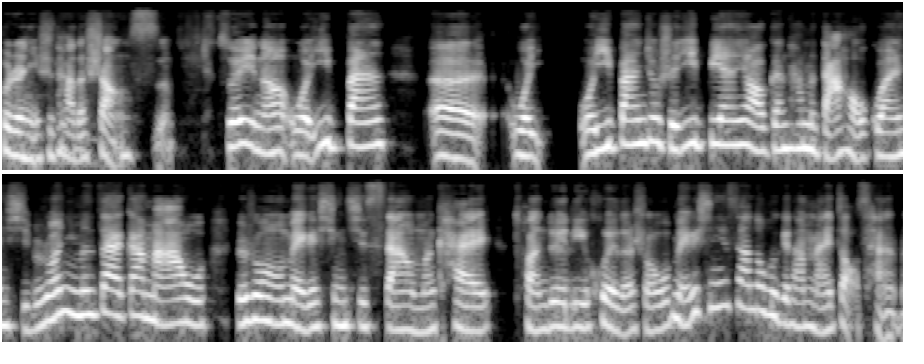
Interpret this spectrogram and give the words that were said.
或者你是他的上司。所以呢，我一般，呃，我。我一般就是一边要跟他们打好关系，比如说你们在干嘛？我比如说我每个星期三我们开团队例会的时候，我每个星期三都会给他们买早餐，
